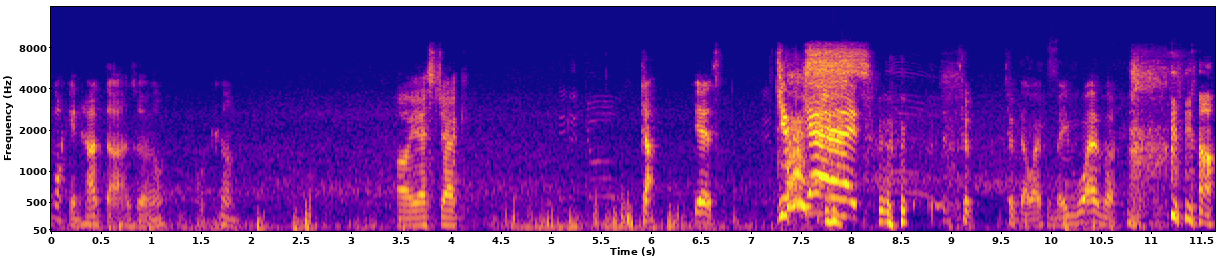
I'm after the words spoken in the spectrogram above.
Fucking had that as well. Oh, I can't. oh yes, Jack. Chat. Yes. Yes. took took that away from me. Whatever. no.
